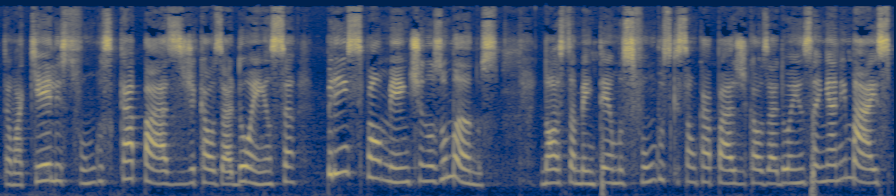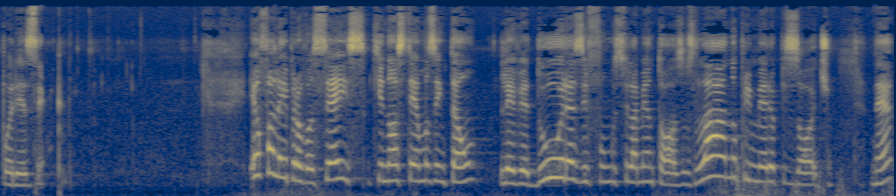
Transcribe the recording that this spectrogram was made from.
Então, aqueles fungos capazes de causar doença, principalmente nos humanos. Nós também temos fungos que são capazes de causar doença em animais, por exemplo. Eu falei para vocês que nós temos então leveduras e fungos filamentosos lá no primeiro episódio, né?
